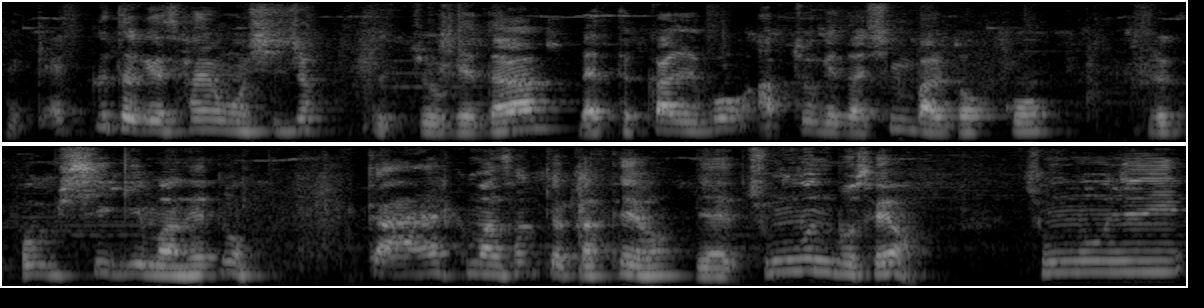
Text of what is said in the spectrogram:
네, 깨끗하게 사용하시죠. 이쪽에다 매트 깔고 앞쪽에다 신발 덮고 이렇게 보시기만 해도 깔끔한 성격 같아요. 예, 중문 보세요. 중문이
